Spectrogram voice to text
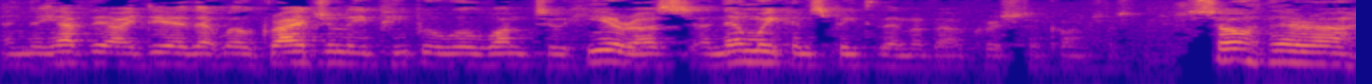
And they have the idea that, well, gradually people will want to hear us, and then we can speak to them about Krishna consciousness. So there are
